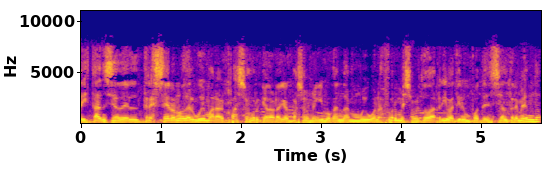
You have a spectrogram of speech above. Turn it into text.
distancia del 3-0, ¿no? Del Wimar al Paso, porque la verdad que el Paso es un equipo que anda en muy buena forma y sobre todo arriba tiene un potencial tremendo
